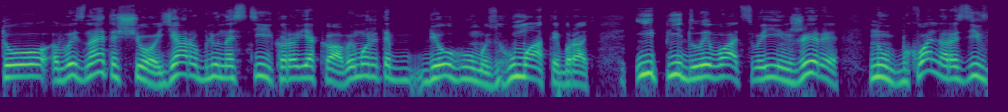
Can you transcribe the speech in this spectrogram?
то ви знаєте що? Я роблю настій коров'яка. Ви можете біогумус, гумати брати і підливати свої інжири ну, буквально разів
